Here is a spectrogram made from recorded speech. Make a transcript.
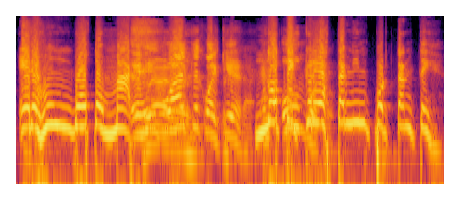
Eres un voto más. Es Claro. igual que cualquiera. No te creas voto. tan importante.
